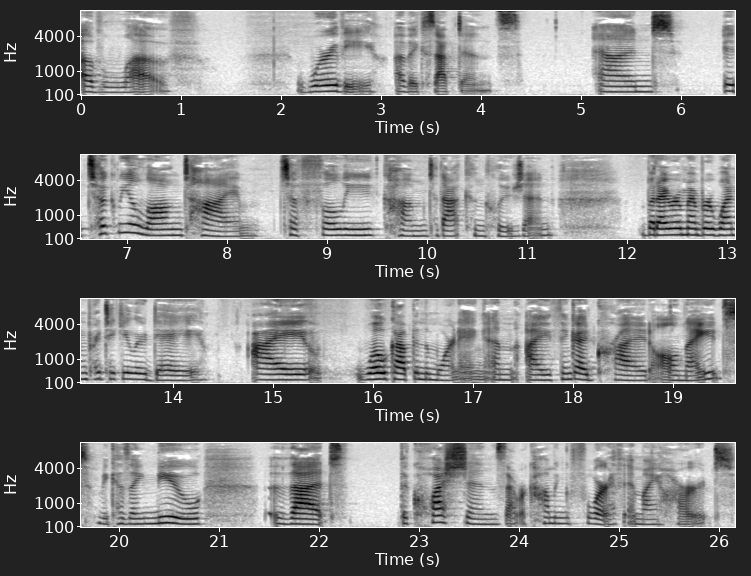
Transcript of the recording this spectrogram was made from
of love, worthy of acceptance. And it took me a long time to fully come to that conclusion. But I remember one particular day, I woke up in the morning and I think I'd cried all night because I knew that the questions that were coming forth in my heart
